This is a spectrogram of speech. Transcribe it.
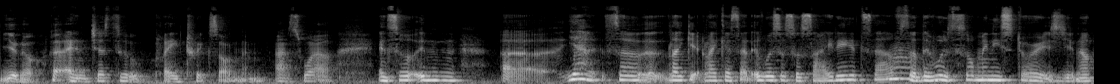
You know, and just to play tricks on them as well. And so in uh, yeah, so uh, like like I said, it was a society itself. So there were so many stories. You know,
